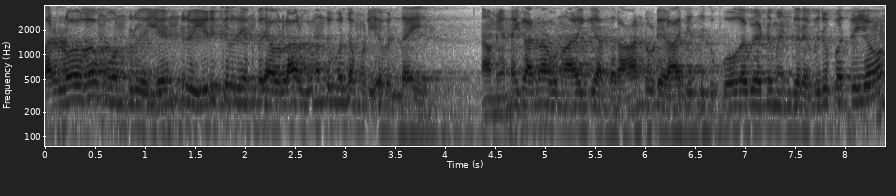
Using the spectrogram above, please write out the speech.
பரலோகம் ஒன்று என்று இருக்கிறது என்பதை அவர்களால் உணர்ந்து கொள்ள முடியவில்லை. நாம் என்னைக்காக ஒரு நாளைக்கு அந்த ஆண்டுடைய ராஜ்யத்துக்கு போக வேண்டும் என்கிற விருப்பத்தையும்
